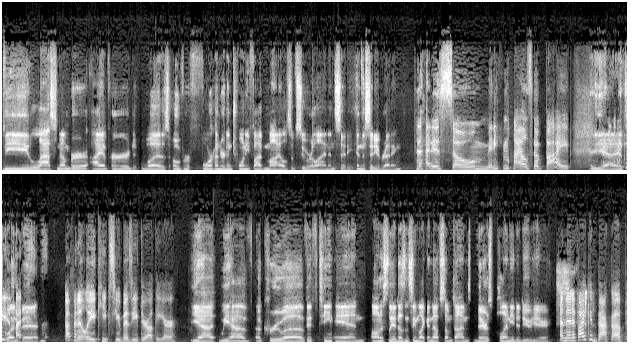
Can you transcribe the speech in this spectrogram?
The last number I have heard was over 425 miles of sewer line in city in the city of Redding. That is so many miles of pipe. Yeah, it's quite a bit. Definitely keeps you busy throughout the year. Yeah, we have a crew of 15, and honestly, it doesn't seem like enough sometimes. There's plenty to do here. And then, if I could back up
